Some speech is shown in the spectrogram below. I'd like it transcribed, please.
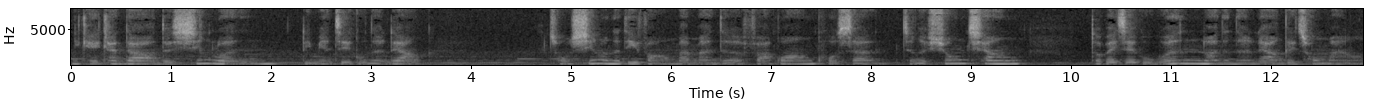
你可以看到你的心轮里面这股能量。从心轮的地方慢慢的发光扩散，整个胸腔都被这股温暖的能量给充满了。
